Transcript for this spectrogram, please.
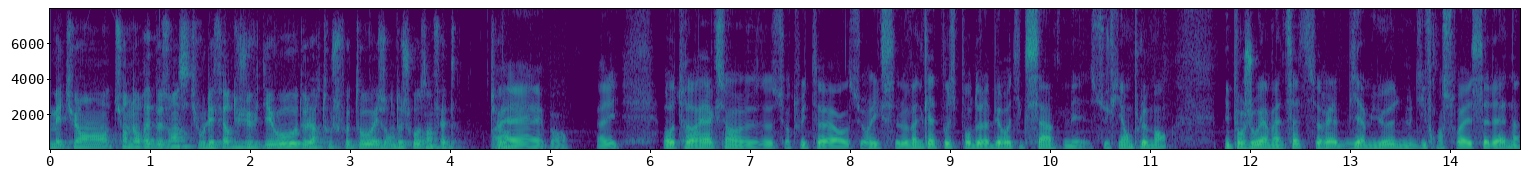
mais tu en, tu en aurais besoin si tu voulais faire du jeu vidéo, de la retouche photo et ce genre de choses, en fait. Ouais, bon. Allez. Autre réaction euh, sur Twitter, sur X. Le 24 pouces pour de la bureautique simple, mais suffit amplement. Mais pour jouer à 27 serait bien mieux, nous dit François SLN.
